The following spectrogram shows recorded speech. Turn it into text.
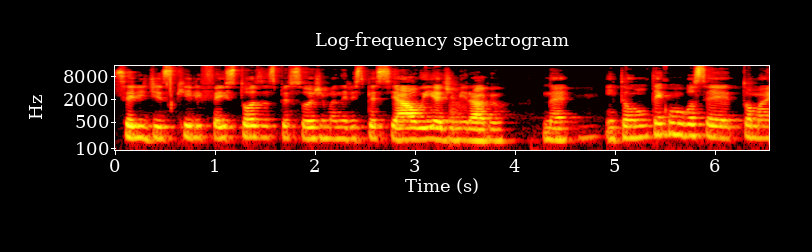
Se ele diz que ele fez todas as pessoas de maneira especial e admirável, né? Então não tem como você tomar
